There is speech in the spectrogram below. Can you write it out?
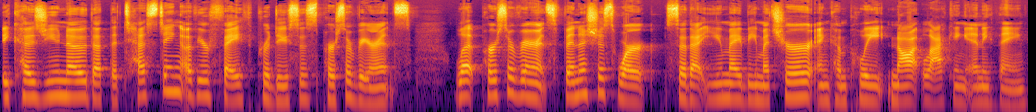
because you know that the testing of your faith produces perseverance. Let perseverance finish its work, so that you may be mature and complete, not lacking anything."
